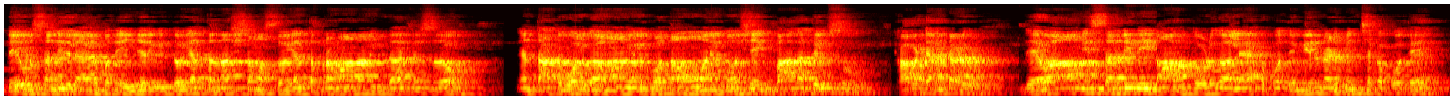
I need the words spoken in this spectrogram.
దేవుడు సన్నిధి లేకపోతే ఏం జరిగిందో ఎంత నష్టం వస్తుందో ఎంత ప్రమాదానికి దారితీస్తుందో ఎంత అటుగోలుగా మనం వెళ్ళిపోతామో అని మోషేకి బాగా తెలుసు. కాబట్టి అంటాడు దేవా మీ సన్నిధి నాకు తోడుగా లేకపోతే మీరు నడిపించకపోతే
